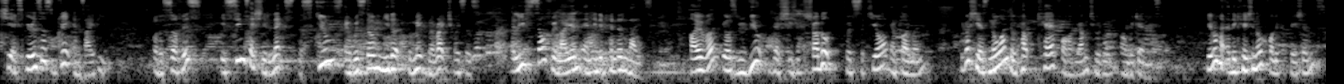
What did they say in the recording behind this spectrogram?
she experiences great anxiety. On the surface, it seems that she lacks the skills and wisdom needed to make the right choices and live self reliant and independent lives. However, it was revealed that she struggled to secure employment because she has no one to help care for her young children on weekends given her educational qualifications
